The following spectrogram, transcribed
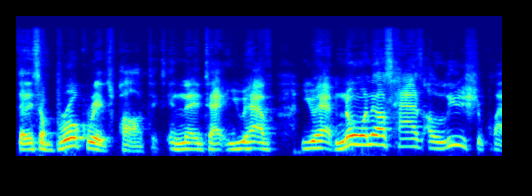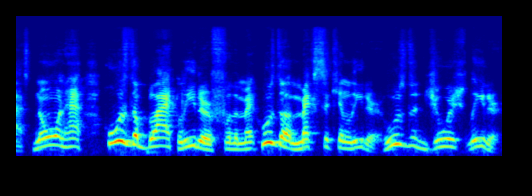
that it's a brokerage politics. And that you have you have no one else has a leadership class. No one has who's the black leader for the who's the mexican leader? Who's the jewish leader?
